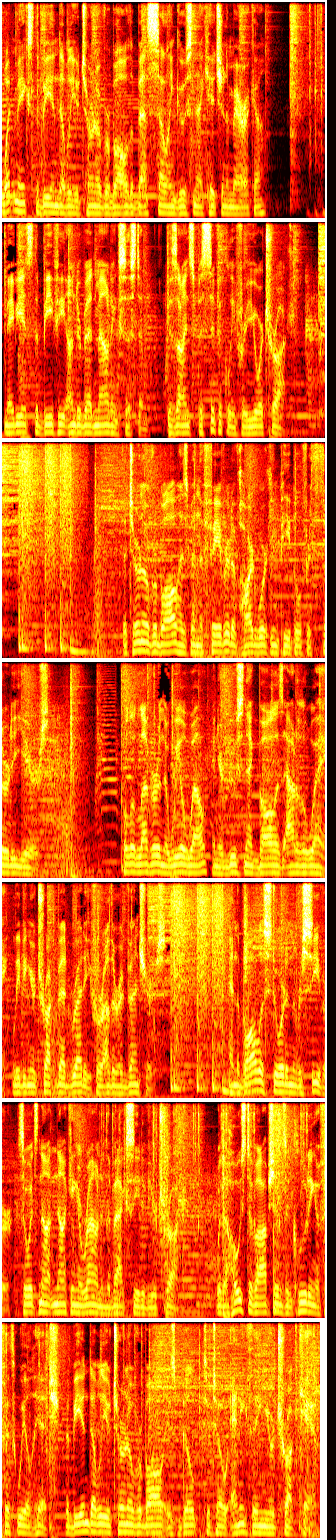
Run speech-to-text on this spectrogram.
What makes the B&W turnover ball the best-selling gooseneck hitch in America? Maybe it's the beefy underbed mounting system, designed specifically for your truck. The turnover ball has been the favorite of hardworking people for 30 years. Pull a lever in the wheel well, and your gooseneck ball is out of the way, leaving your truck bed ready for other adventures. And the ball is stored in the receiver, so it's not knocking around in the back seat of your truck. With a host of options, including a fifth wheel hitch, the B&W turnover ball is built to tow anything your truck can.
